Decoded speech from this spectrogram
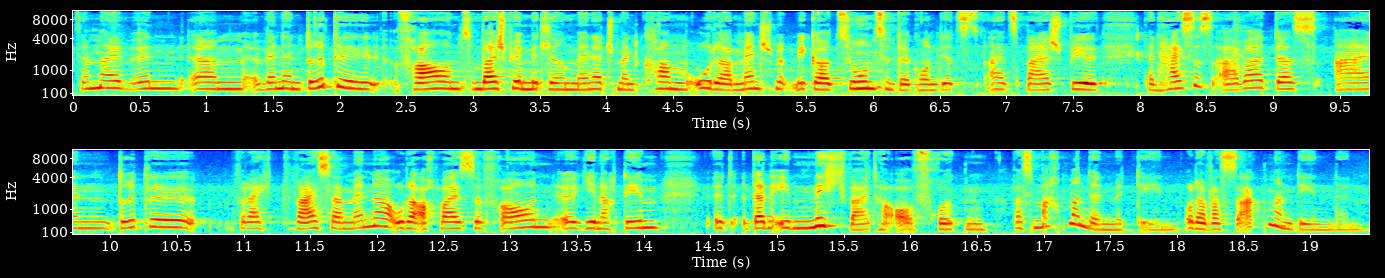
Sag mal, wenn, ähm, wenn ein Drittel Frauen zum Beispiel im mittleren Management kommen oder Menschen mit Migrationshintergrund jetzt als Beispiel, dann heißt es aber, dass ein Drittel vielleicht weißer Männer oder auch weiße Frauen, äh, je nachdem, äh, dann eben nicht weiter aufrücken. Was macht man denn mit denen? Oder was sagt man denen denn?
